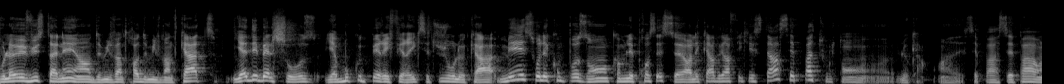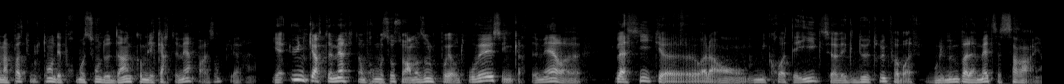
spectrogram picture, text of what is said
vous l'avez vu cette année, 2023-2024, hein, il y a des belles choses, il y a beaucoup de périphériques, c'est toujours le cas, mais sur les composants comme les processeurs, les cartes graphiques, etc., c'est pas tout le temps euh, le cas. Hein. C'est pas, c'est pas, on n'a pas tout le temps des promotions de dingue comme les cartes mères, par exemple. Il y a une carte mère qui est en promotion sur Amazon que vous pouvez retrouver, c'est une carte mère euh, classique, euh, voilà, en micro ATX avec deux trucs. Enfin bref, je voulais même pas la mettre, ça sert à rien.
